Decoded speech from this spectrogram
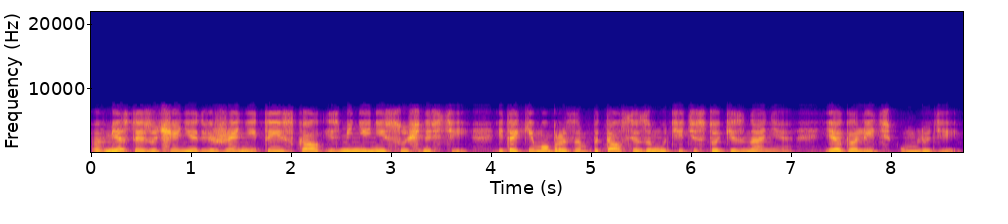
Вместо изучения движений ты искал изменений сущностей и таким образом пытался замутить истоки знания и оголить ум людей.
